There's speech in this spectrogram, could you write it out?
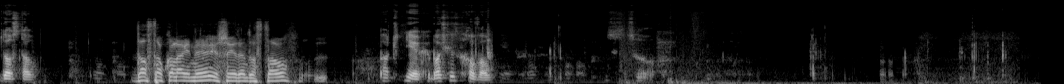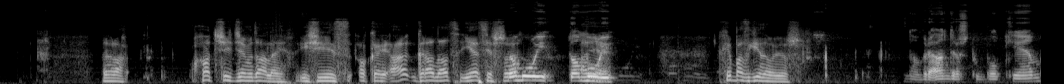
Dostał. Dostał kolejny, jeszcze jeden dostał. Patrz, nie, chyba się schował. Co? Dobra, chodźcie, idziemy dalej. Jeśli jest ok, a granat jest jeszcze. To mój, to A mój. nie. Chyba zginął już. Dobra, Andrasz tu bokiem.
